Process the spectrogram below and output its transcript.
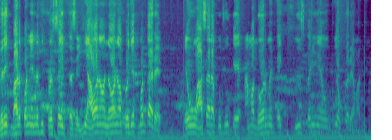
દરેક બાળકોને એનાથી પ્રોત્સાહિત થશે. જે, આવા નવા નવા પ્રોજેક્ટ મળતા રહે, એવું આશા રાખું છું કે આમાં ગવર્મેન્ટ કંઈક યુઝ કરીને ઉપયોગ કરે આમાંથી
